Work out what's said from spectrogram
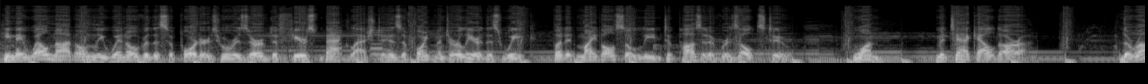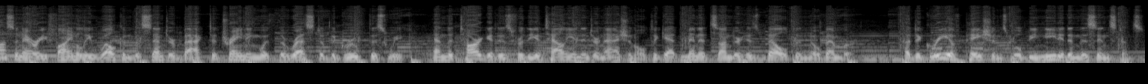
he may well not only win over the supporters who reserved a fierce backlash to his appointment earlier this week, but it might also lead to positive results too. 1. Mattia Caldara the Rossoneri finally welcomed the centre-back to training with the rest of the group this week, and the target is for the Italian international to get minutes under his belt in November. A degree of patience will be needed in this instance,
